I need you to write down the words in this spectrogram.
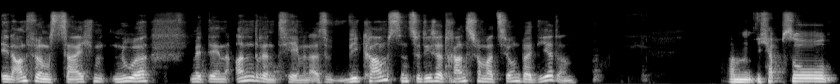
in Anführungszeichen nur mit den anderen Themen. Also wie kam es denn zu dieser Transformation bei dir dann? Ähm, ich habe so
